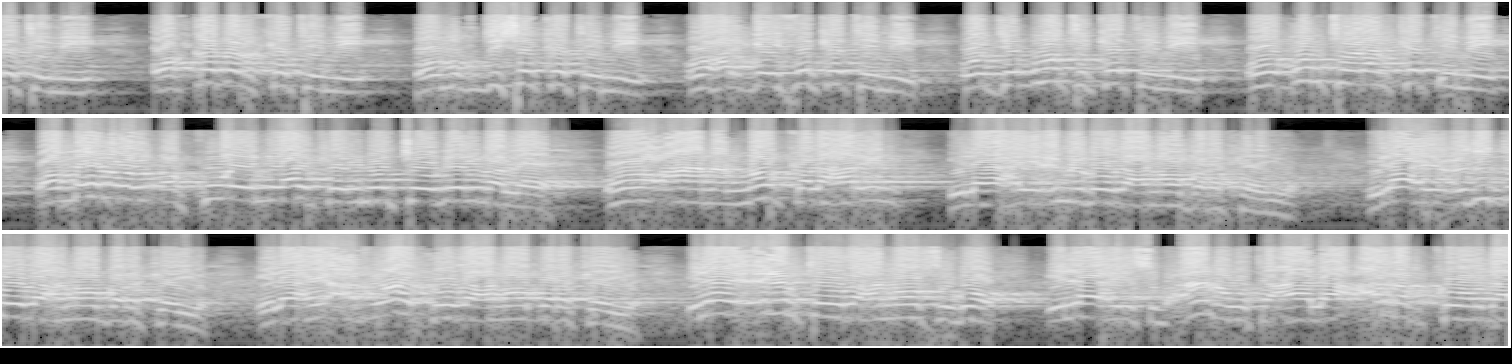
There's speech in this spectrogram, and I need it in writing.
ka timi oo qatar ka timi oo muqdisho ka timi oo hargeyse ka timi oo jabuuti ka timi oo puntland ka timi oo meel walba kuweeni halka inoo joogayba leh oo aanan noo kala harin ilaahay cimrigooda ha noo barakeeyo ilaahay cududooda ha noo barakeeyo. Ilaahay caafimaadkooda ha noo barakeeyo. Ilaahay ciribtooda ha noo sugo. Ilaahay subxaana wa tacaala carabkooda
